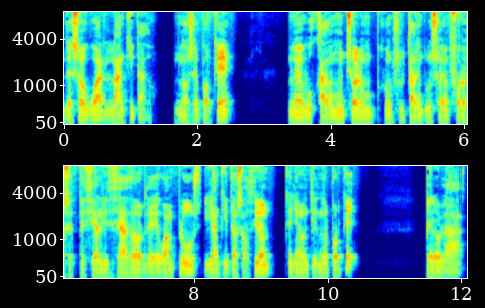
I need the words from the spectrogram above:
de software la han quitado. No sé por qué. Lo he buscado mucho, lo he consultado incluso en foros especializados de OnePlus y han quitado esa opción, que yo no entiendo el por qué, pero la,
